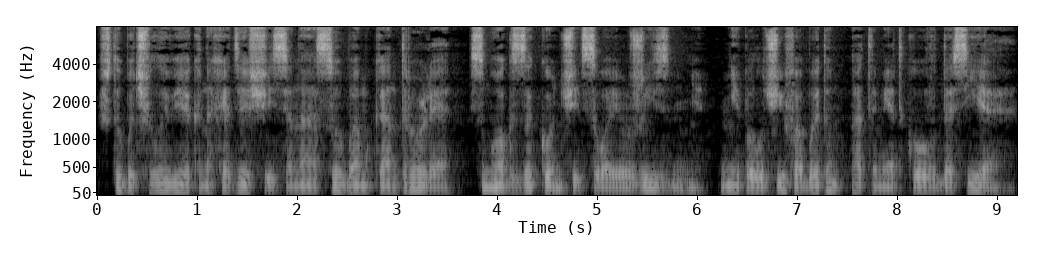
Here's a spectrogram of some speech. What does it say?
чтобы человек, находящийся на особом контроле, смог закончить свою жизнь, не получив об этом отметку в досье.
